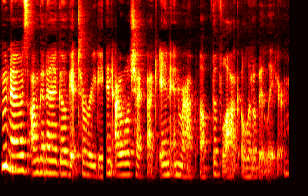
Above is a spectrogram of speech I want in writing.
who knows, I'm gonna go get to reading and I will check back in and wrap up the vlog a little bit later.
